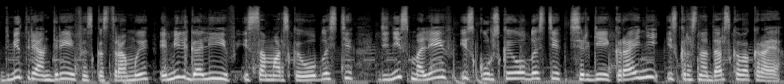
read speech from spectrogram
Дмитрий Андреев из Костромы, Эмиль Галиев из Самарской области, Денис Смолеев из Курской области, Сергей Крайний из Краснодарского края.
